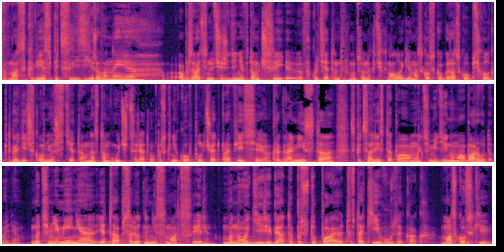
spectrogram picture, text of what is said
в Москве специализированные образовательные учреждения, в том числе факультет информационных технологий Московского городского психолого-педагогического университета. У нас там учится ряд выпускников, получают профессию программиста, специалиста по мультимедийному оборудованию. Но, тем не менее, это абсолютно не самоцель. Многие ребята поступают в такие вузы, как Московский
